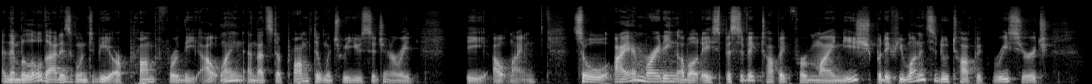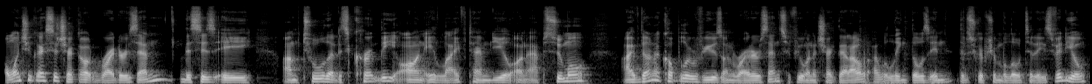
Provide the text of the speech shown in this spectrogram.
And then below that is going to be our prompt for the outline, and that's the prompt in which we use to generate the outline. So I am writing about a specific topic for my niche, but if you wanted to do topic research, I want you guys to check out WriterZen. This is a um, tool that is currently on a lifetime deal on AppSumo. I've done a couple of reviews on WriterZen, so if you want to check that out, I will link those in the description below today's video.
